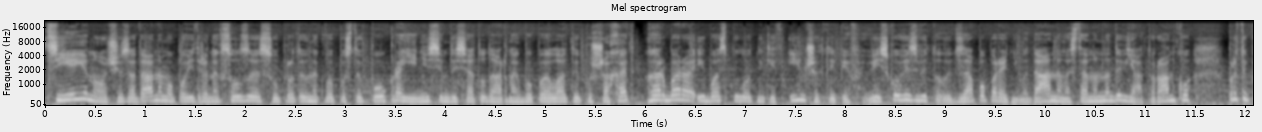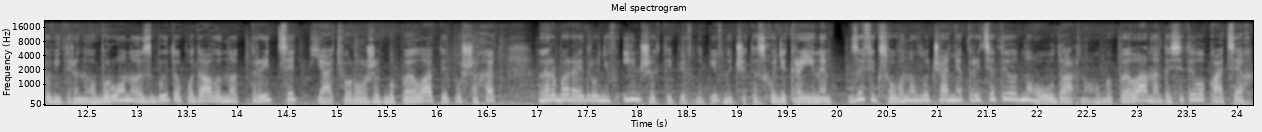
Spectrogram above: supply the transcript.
Цієї ночі, за даними повітряних сил ЗСУ, противник випустив по Україні 70 ударних БПЛА типу шахет, гарбера і безпілотників інших типів. Військові звітують за попередніми даними. Станом на 9 ранку протиповітряною обороною збито подавлено 35 ворожих БПЛА типу шахет, гарбера і дронів інших типів на півночі та сході країни. Зафіксовано влучання 31 ударного БПЛА на 10 локаціях,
